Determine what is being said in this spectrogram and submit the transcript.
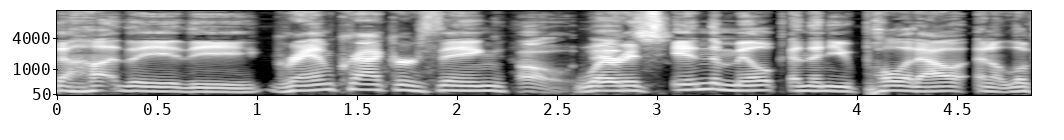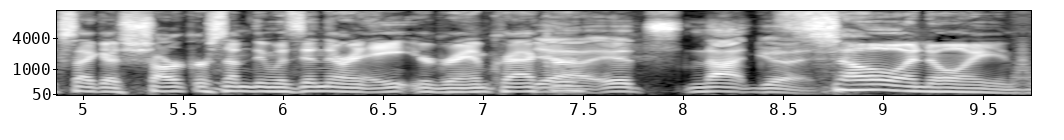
The the the graham cracker thing, Oh, where it's- it's, in the milk and then you pull it out and it looks like a shark or something was in there and ate your graham cracker. yeah, it's not good. So annoying.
